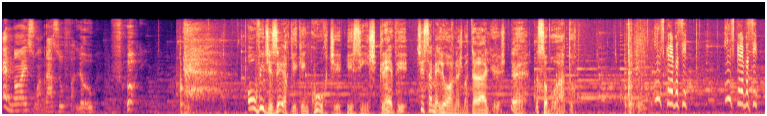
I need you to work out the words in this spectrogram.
É nóis. Um abraço. Falou. Fui. Ouvi dizer que quem curte e se inscreve se sai melhor nas batalhas. É, eu sou boato. Inscreva-se! Inscreva-se!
